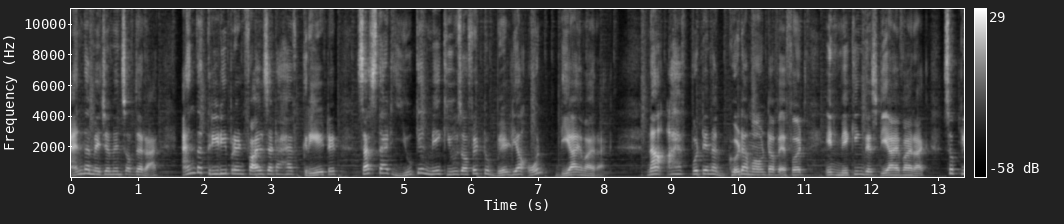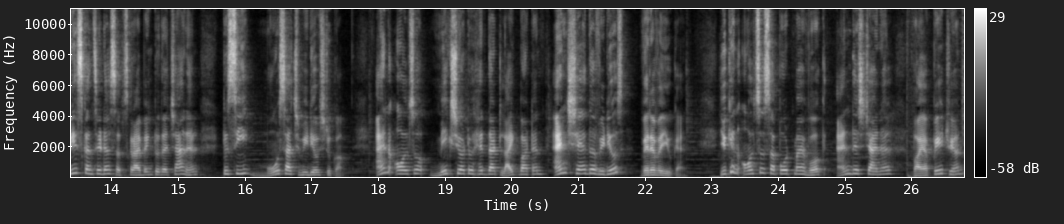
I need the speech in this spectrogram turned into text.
and the measurements of the rack and the 3D print files that I have created such that you can make use of it to build your own DIY rack. Now I have put in a good amount of effort in making this DIY rack so please consider subscribing to the channel to see more such videos to come. And also make sure to hit that like button and share the videos wherever you can. You can also support my work and this channel via Patreon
